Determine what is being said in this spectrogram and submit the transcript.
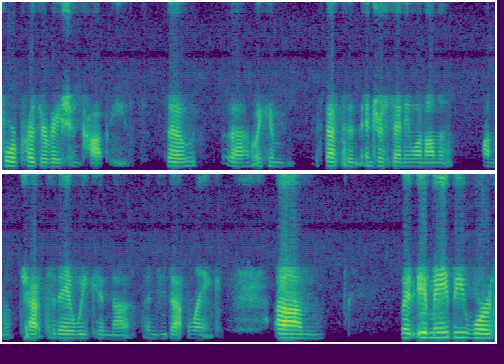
for preservation copies. So uh, we can, if that's an interest to anyone on the on the chat today, we can uh, send you that link. Um, but it may be worth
